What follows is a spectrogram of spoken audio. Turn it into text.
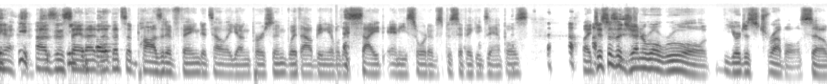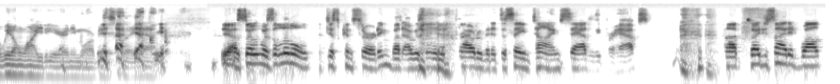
yeah, I was going to say that, that that's a positive thing to tell a young person without being able to cite any sort of specific examples. Like just as a general rule, you're just trouble. So we don't want you to hear anymore, basically. yeah, yeah. yeah yeah, so it was a little disconcerting, but I was a little proud of it at the same time, sadly, perhaps. Uh, so I decided, well,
